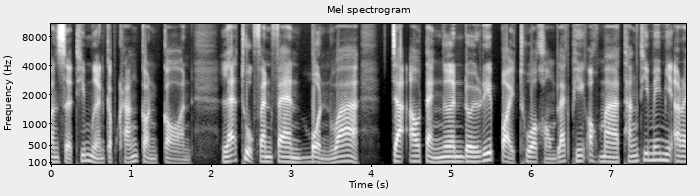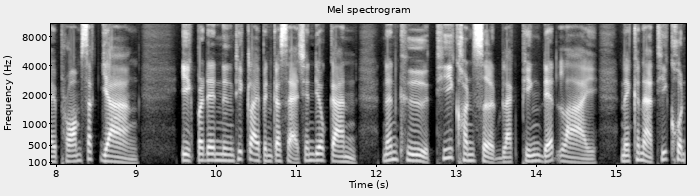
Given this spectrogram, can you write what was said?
คอนเสิร์ตที่เหมือนกับครั้งก่อนๆ และถูกแฟนๆ บ่นว่าจะเอาแต่เงินโดยรีบปล่อยทัวร์ของ Blackpink ออกมาทั้งที่ไม่มีอะไรพร้อมสักอย่าง อีกประเด็นหนึ่งที่กลายเป็นกระแสเช่นเดียวกัน นั่นคือที่คอนเสิร์ต Blackpink Deadline ในขณะที่คน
